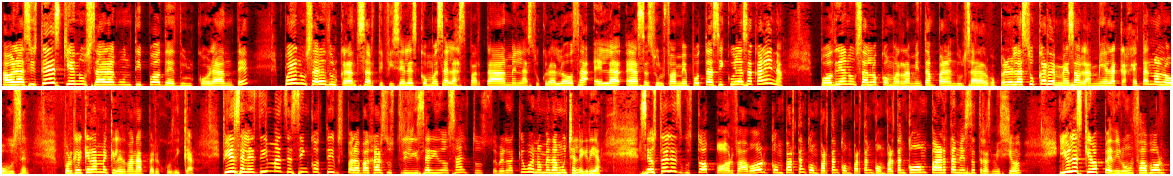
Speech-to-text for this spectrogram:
Ahora, si ustedes quieren usar algún tipo de edulcorante, pueden usar edulcorantes artificiales como es el aspartame, la sucralosa, el acesulfame potásico y la sacarina. Podrían usarlo como herramienta para endulzar algo, pero el azúcar de mesa o la miel, la cajeta, no lo usen, porque créanme que les van a perjudicar. Fíjense, les di más de cinco tips para bajar sus triglicéridos altos, de verdad que bueno, me da mucha alegría. Si a ustedes les gustó, por favor, compartan, compartan, compartan, compartan, compartan esta transmisión. Y yo les quiero pedir un favor,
